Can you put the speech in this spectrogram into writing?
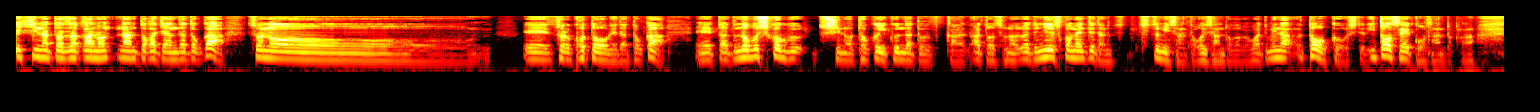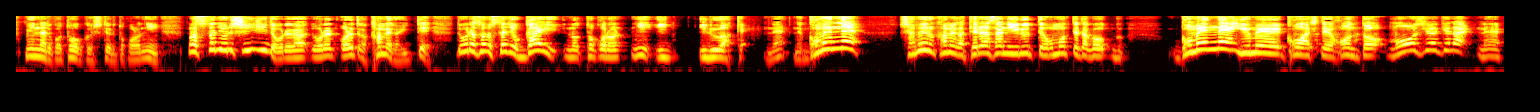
ー、日向坂のなんとかちゃんだとか、その、えー、それ小峠だとか、えっ、ー、と、あと、信志国氏の徳井くんだとか、あと、その、ニュースコメンテーターの堤さんとおじさんとかが、こうやってみんなトークをしてる、伊藤聖光さんとかが、みんなでこうトークしてるところに、まあ、スタジオに CG で俺が、俺、俺とか亀がいて、で、俺はそのスタジオ外のところにい、いるわけ。ね。ねごめんね喋る亀がテレ朝にいるって思ってた子、ごめんね、夢壊して、ほんと。申し訳ない。ね。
